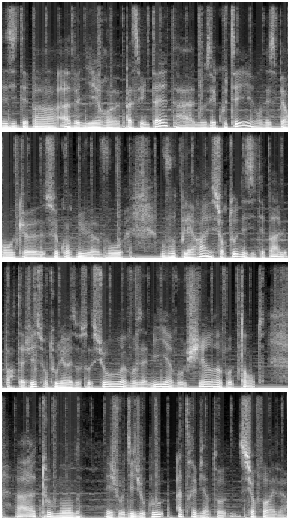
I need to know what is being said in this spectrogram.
n'hésitez pas à venir euh, passer une tête, à nous écouter, en espérant que ce contenu euh, vous plaira, et surtout n'hésitez pas à le partager sur tous les réseaux sociaux, à vos amis, à vos chiens, à vos tantes, à tout le monde. Et je vous dis du coup à très bientôt sur Forever.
